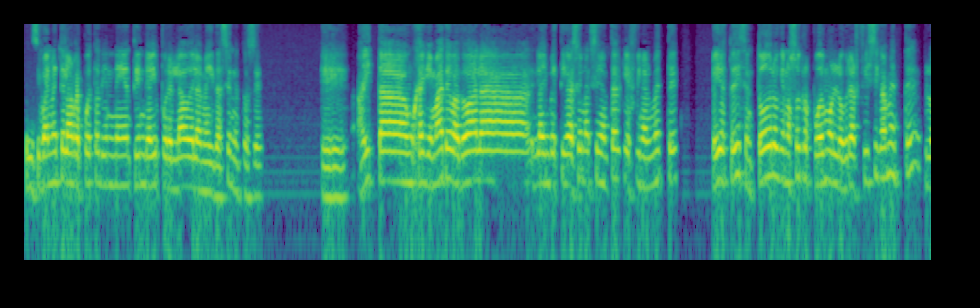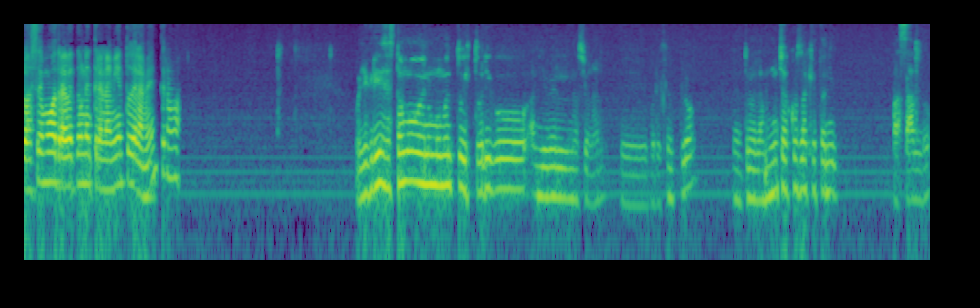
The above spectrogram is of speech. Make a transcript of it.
principalmente la respuesta tiende, tiende a ir por el lado de la meditación. Entonces, eh, ahí está un jaque mate para toda la, investigación occidental que finalmente ellos te dicen todo lo que nosotros podemos lograr físicamente lo hacemos a través de un entrenamiento de la mente nomás. Oye, Cris, estamos en un momento histórico a nivel nacional. Eh, por ejemplo, dentro de las muchas cosas que están pasando,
